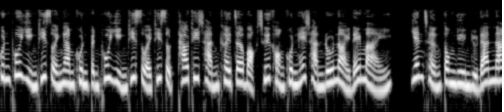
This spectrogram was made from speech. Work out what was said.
คุณผู้หญิงที่สวยงามคุณเป็นผู้หญิงที่สวยที่สุดเท่าที่ฉันเคยเจอบอกชื่อของคุณให้ฉันรู้หน่อยได้ไหม เย้นเฉิงตรงยืนอยู่ด้านหน้า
